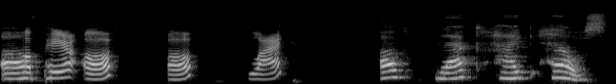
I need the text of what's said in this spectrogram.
A of, pair of of black of black high heels.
